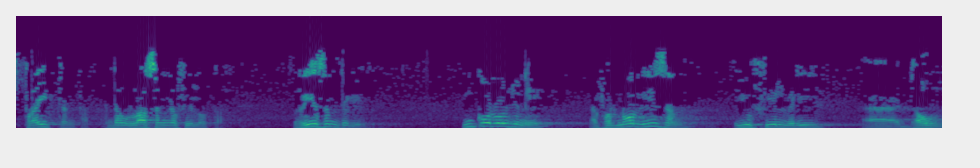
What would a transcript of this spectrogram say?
Sprite అంటారు. అంటే ఉల్లాసంగా ఫీల్ అవుతారు. రీజన్ తెలియదు. ఇంకో రోజుని for no reason you feel very down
